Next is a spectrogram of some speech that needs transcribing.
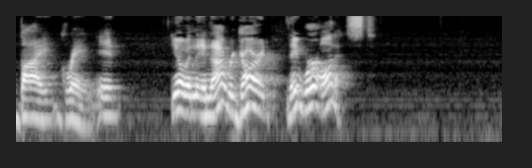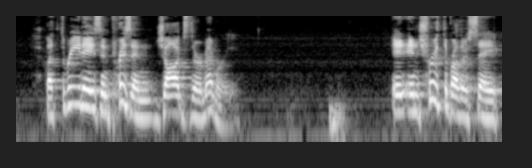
buy grain. It, you know, in, in that regard, they were honest. but three days in prison jogs their memory. In, in truth, the brothers say,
